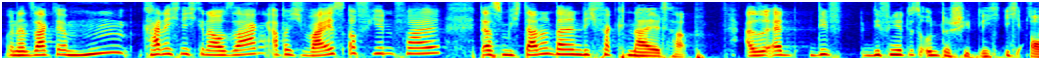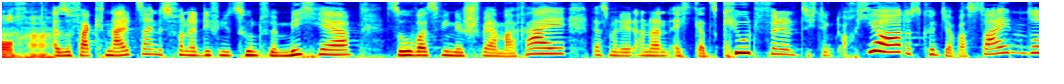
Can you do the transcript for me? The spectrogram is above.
Und dann sagt er, hm, kann ich nicht genau sagen, aber ich weiß auf jeden Fall, dass ich mich dann und dann in dich verknallt habe. Also er definiert es unterschiedlich, ich auch. Aha. Also verknallt sein ist von der Definition für mich her sowas wie eine Schwärmerei, dass man den anderen echt ganz cute findet und sich denkt, ach ja, das könnte ja was sein und so.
